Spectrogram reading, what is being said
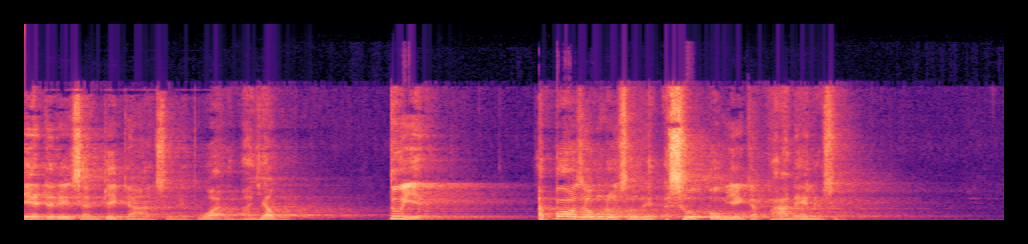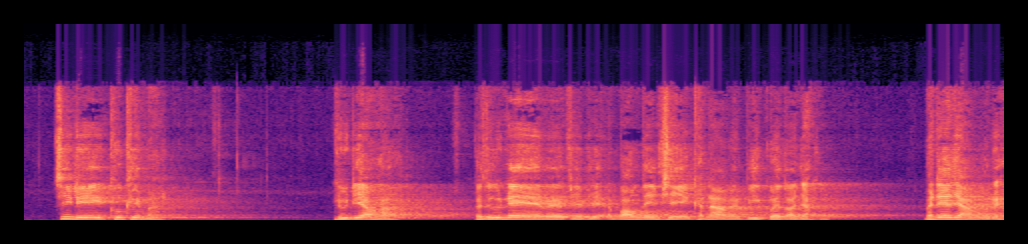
ရဲတရိษံပြိတ္တာဆိုတဲ့ဘဝတော်မှာရောက်တယ် သူ့ရဲ့အပေါ်ဆုံးလို့ဆိုတဲ့အစိုးပုံရိပ်ကဘာလဲလို့ဆိုကြည့်လေခုခေတ်မှာလူတယောက်ဟာဘယ်သူနဲ့ပဲဖြစ်ဖြစ်အပေါင်းအသင်းဖြစ်ရင်ခဏပဲပြီးကွဲသွားကြမတည့်ကြဘူးတဲ့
